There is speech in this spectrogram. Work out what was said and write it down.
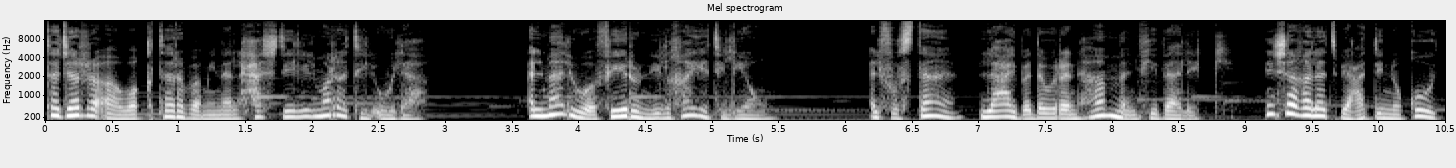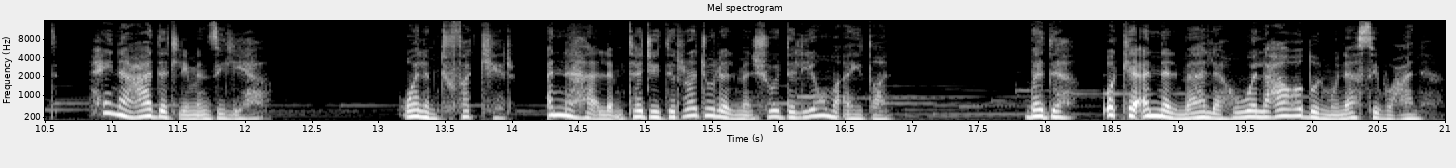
تجرأ واقترب من الحشد للمرة الأولى. المال وفير للغاية اليوم. الفستان لعب دورا هاما في ذلك. انشغلت بعد النقود حين عادت لمنزلها. ولم تفكر أنها لم تجد الرجل المنشود اليوم أيضا. بدا وكأن المال هو العوض المناسب عنه.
